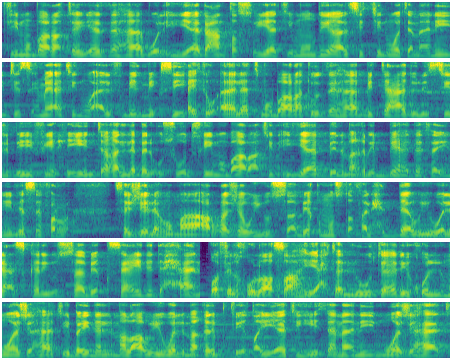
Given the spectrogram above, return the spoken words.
في مباراتي الذهاب والإياب عن تصفيات مونديال 86 900 وألف بالمكسيك حيث آلت مباراة الذهاب بالتعادل السلبي في حين تغلب الأسود في مباراة الإياب بالمغرب بهدفين لصفر. سجلهما الرجوي السابق مصطفى الحداوي والعسكري السابق سعيد دحان. وفي الخلاصة يحتل تاريخ المواجهات بين الملاوي والمغرب في طياته ثماني مواجهات.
